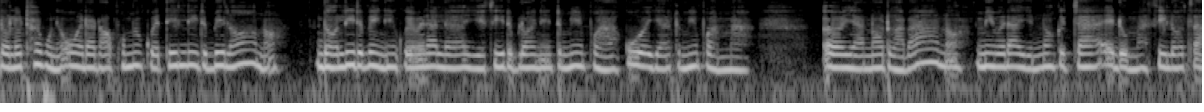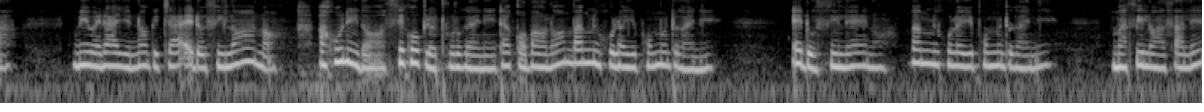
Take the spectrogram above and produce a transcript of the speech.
ဒေါ်လထဲဝင်နေအိုဝဒါတော့ဖုံမကွယ်တေးလီတပေးလောနော်ဒေါ်လီတပေးနေကွယ်ဝဒါလဲရေစီဒပလော့နေတမင်းပွားကိုရတမင်းပွားမှာအဲရနော်တကပါနော်မိဝဒါရနော်ကကြအဲ့ဒိုမစီလောစာ မိဝဒါရနော်ကကြအဲ့ဒိုစီလောနော်အခုနေတော့စေကုတ်ကလထူတကိုင်းနေတက်ကောပေါ့နော်ဘမ်နုခိုလာရဖုံမတကိုင်းနေအဲ့ဒိုစီလဲနော်ဘမ်နုခိုလာရဖုံမတကိုင်းနေမစီလောစာလဲ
